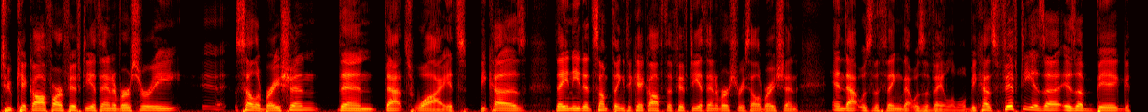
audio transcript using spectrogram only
to kick off our 50th anniversary uh, celebration, then that's why. It's because they needed something to kick off the 50th anniversary celebration and that was the thing that was available. Because 50 is a is a big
